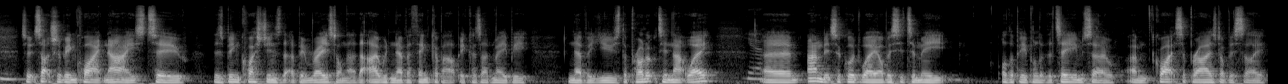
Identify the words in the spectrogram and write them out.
Mm. So it's actually been quite nice to. There's been questions that have been raised on there that I would never think about because I'd maybe never used the product in that way. Yeah. Um, and it's a good way, obviously, to meet other people of the team. So I'm quite surprised, obviously.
